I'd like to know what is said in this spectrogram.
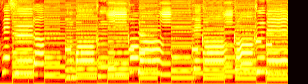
ですらうまくいかない。世界革命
